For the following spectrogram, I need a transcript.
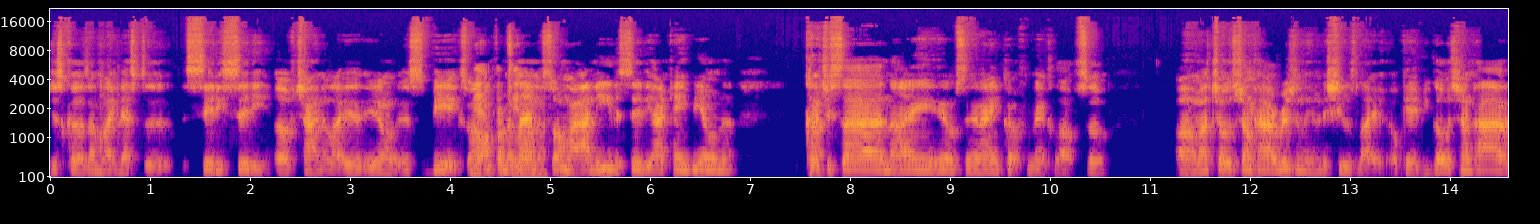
just because I'm like, that's the, city city of China. Like, it, you know, it's big. So Yeah, I'm from Atlanta. So I'm like, I need a city. I can't be on the countryside. No, I ain't, you know what I'm saying? I ain't cut from that cloth. So um, I chose Shanghai originally. And then she was like, okay, if you go to Shanghai,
